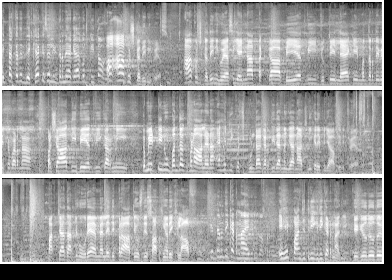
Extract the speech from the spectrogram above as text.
ਅੱਜ ਤੱਕ ਕਦੇ ਦੇਖਿਆ ਕਿਸੇ ਲੀਡਰ ਨੇ ਕਿਹਾ ਕੁਝ ਕੀਤਾ ਹੋਵੇ? ਆ ਆ ਕੁਝ ਕਦੇ ਨਹੀਂ ਹੋਇਆ ਸੀ। ਆ ਕੁਝ ਕਦੇ ਨਹੀਂ ਹੋਇਆ ਸੀ। ਇੰਨਾ ਤੱਕਾ ਬੇਅਦਬੀ ਜੁੱਤੇ ਲੈ ਕੇ ਮੰਦਿਰ ਦੇ ਵਿੱਚ ਵੜਨਾ ਪ੍ਰਸ਼ਾਦ ਦੀ ਬੇਅਦਬੀ ਕਰਨੀ ਕਮੇਟੀ ਨੂੰ ਬੰਦਕ ਬਣਾ ਲੈਣਾ ਇਹੋ ਜੀ ਕੁਝ ਗੁੰਡਾਗਰਦੀ ਦਾ ਨੰਗਾ ਨਾਚ ਨਹੀਂ ਕਦੇ ਪੰਜਾਬ ਦੇ ਵਿੱਚ ਹੋਇਆ ਸੀ। ਪਰਚਾ ਦਰਜ ਹੋ ਰਿਹਾ ਐਮਐਲਏ ਦੇ ਭਰਾ ਤੇ ਉਸਦੇ ਸਾਥੀਆਂ ਦੇ ਖਿਲਾਫ। ਕਿਦਣ ਦੀ ਘਟਨਾ ਹੈ ਜਿਹੜੀ ਵਾਪਰਦੀ ਇਹ 5 ਤਰੀਕ ਦੀ ਘਟਨਾ ਜੀ ਕਿਉਂਕਿ ਉਹਦੇ ਉਹਦੇ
